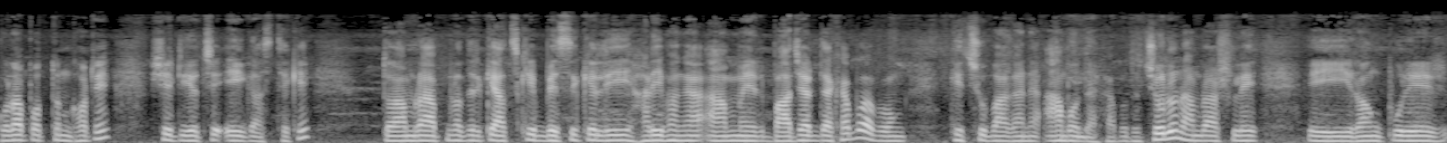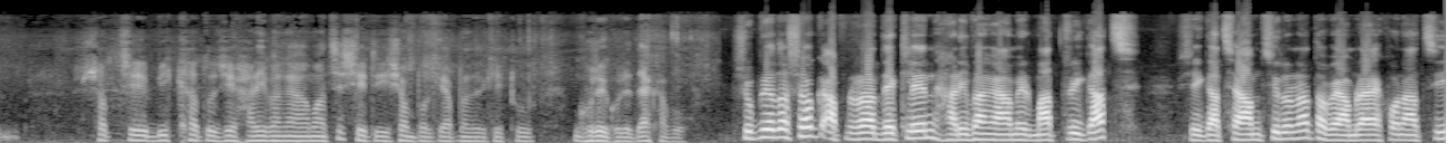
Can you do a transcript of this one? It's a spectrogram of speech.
গোড়াপত্তন ঘটে, সেটি হচ্ছে এই গাছ থেকে। তো আমরা আপনাদেরকে আজকে বেসিক্যালি হাড়িভাঙা আমের বাজার দেখাবো এবং কিছু বাগানে আমও দেখাবো। তো চলুন আমরা আসলে এই রংপুরের সবচেয়ে বিখ্যাত যে হাড়িভাঙা আম আছে, সেটি সম্পর্কে আপনাদেরকে একটু ঘুরে ঘুরে দেখাবো। সুপ্রিয় দর্শক, আপনারা দেখলেন হাড়িভাঙা আমের মাতৃ গাছ সেই গাছে আম ছিল না, তবে আমরা এখন আছি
